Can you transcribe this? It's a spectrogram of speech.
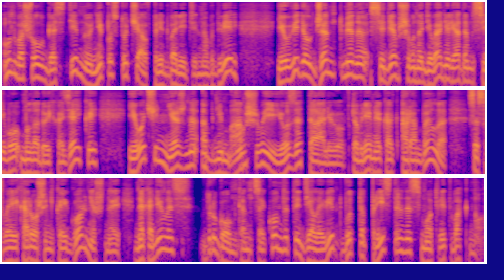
Он вошел в гостиную, не постучав предварительно в дверь, и увидел джентльмена, сидевшего на диване рядом с его молодой хозяйкой и очень нежно обнимавшего ее за талию, в то время как Арабелла со своей хорошенькой горничной находилась в другом конце комнаты, делая вид, будто пристально смотрит в окно.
